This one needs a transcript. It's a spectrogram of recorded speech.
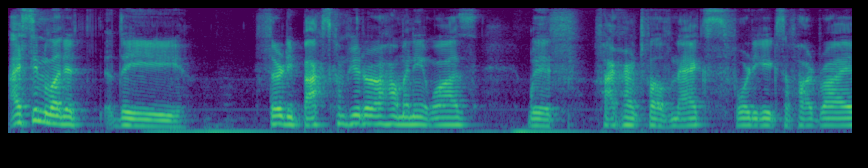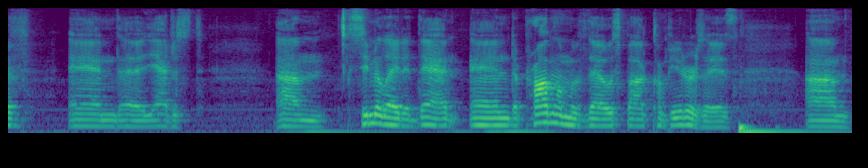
I simulated the 30 bucks computer or how many it was with 512 megs 40 gigs of hard drive and uh, yeah just um, simulated that. And the problem with those bug computers is um,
